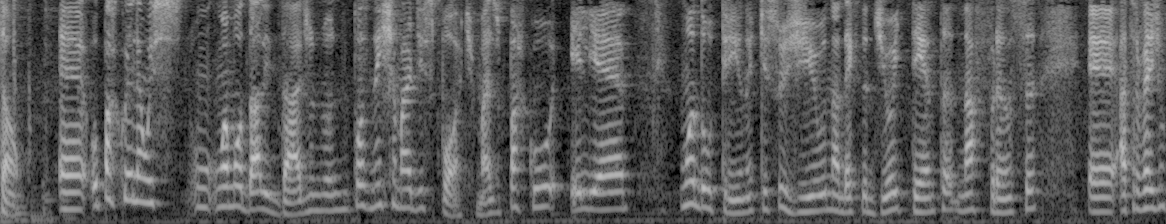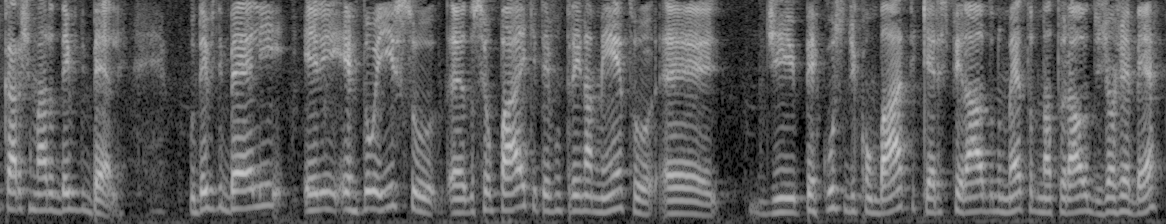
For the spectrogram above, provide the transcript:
Então, é, o parkour é um, uma modalidade, não posso nem chamar de esporte, mas o parkour ele é uma doutrina que surgiu na década de 80 na França é, através de um cara chamado David Belly. O David Belly ele herdou isso é, do seu pai, que teve um treinamento é, de percurso de combate, que era inspirado no método natural de George Herbert.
